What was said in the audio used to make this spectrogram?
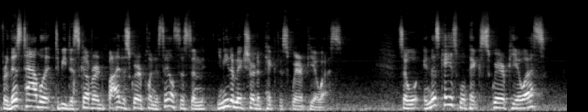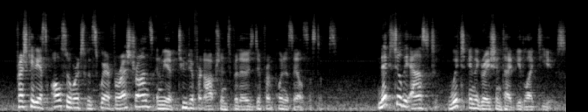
For this tablet to be discovered by the Square point of sale system, you need to make sure to pick the Square POS. So in this case, we'll pick Square POS. FreshKDS also works with Square for restaurants, and we have two different options for those different point of sale systems. Next, you'll be asked which integration type you'd like to use.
